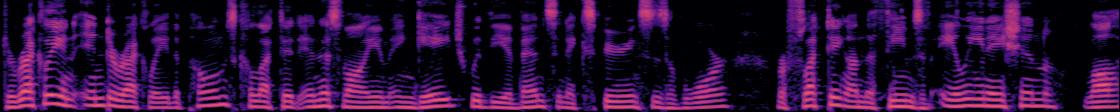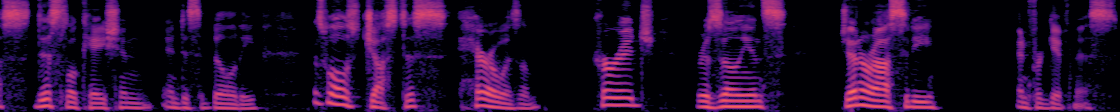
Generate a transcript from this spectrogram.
Directly and indirectly, the poems collected in this volume engage with the events and experiences of war, reflecting on the themes of alienation, loss, dislocation, and disability, as well as justice, heroism, courage, resilience, generosity, and forgiveness.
